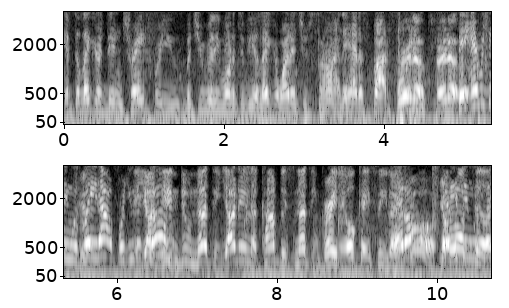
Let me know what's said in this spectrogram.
if the Lakers didn't trade for you, but you really wanted to be a Laker, why didn't you sign? They had a spot for Straight you. up, straight up. They, everything was Yeah. laid out for you to And y'all come. didn't do nothing. Y'all didn't accomplish nothing great in OKC last At year. all. Y'all Everything lost was to a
